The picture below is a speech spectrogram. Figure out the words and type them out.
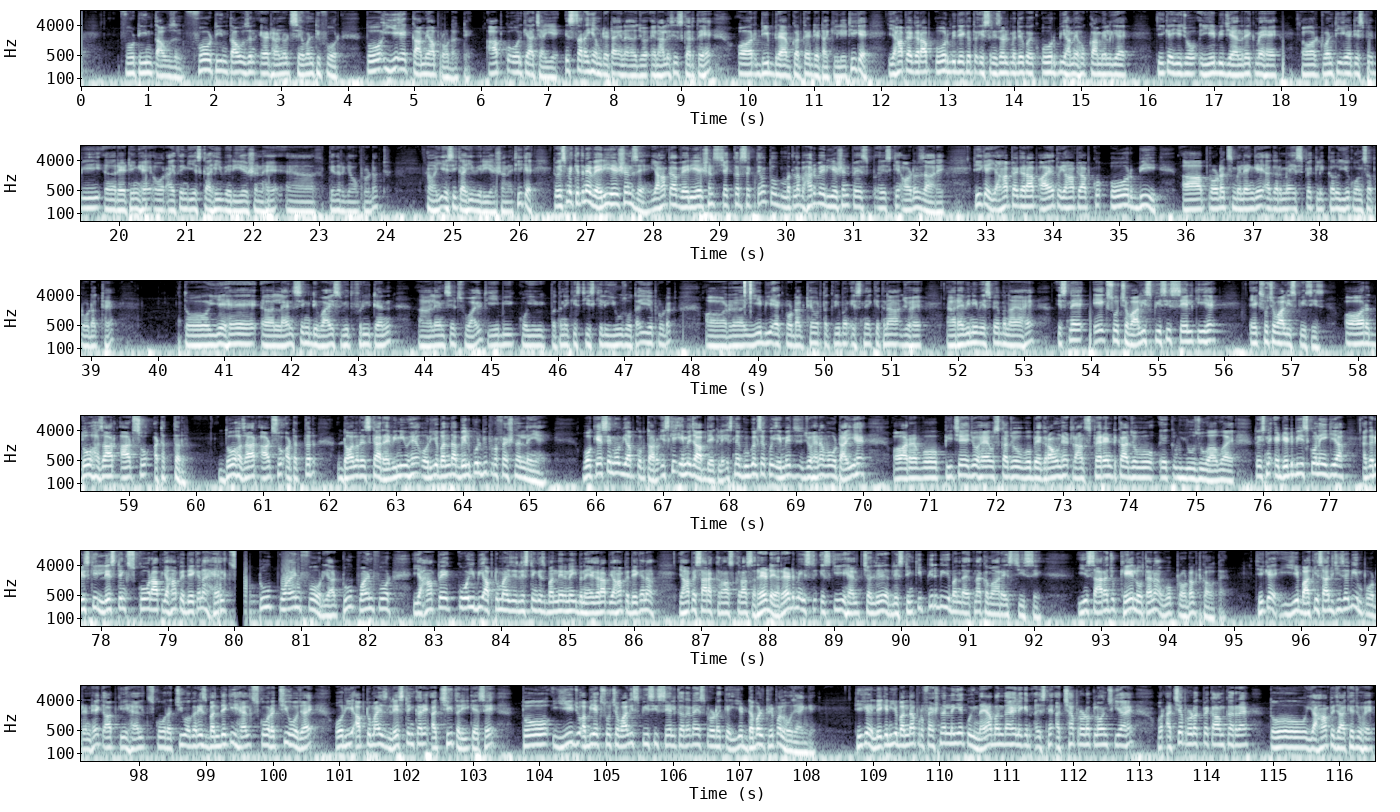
Fourteen thousand fourteen thousand eight hundred seventy four तो ये एक कामयाब प्रोडक्ट है। आपको और क्या चाहिए? इस तरह ही हम डेटा जो एनालिसिस करते हैं और डीप ड्राइव करते हैं डेटा के लिए, ठीक है? यहाँ पे अगर आप और भी देखें तो इस रिज़ल्ट में देखो, एक और भी हमें हुक्का मिल गया है, ठीक है? ये जो, ये भी जेनरिक में है और 28 इस पर भी रेटिंग है और आई थिंक ये इसका ही वेरिएशन है किधर गया वो प्रोडक्ट हाँ ये इसी का ही वेरिएशन है ठीक है? तो इसमें कितने वेरिएशन हैं? यहाँ पे आप वेरिएशन चेक कर सकते हो तो मतलब हर वेरिएशन पे इस, इसके ऑर्डर्स आ रहे हैं ठीक है? यहाँ पे अगर आप आए तो यहाँ पे आपको और भी प्रोडक्ट्स मिलेंगे अगर मैं इस पर क्लिक करूँ ये कौन सा प्रोडक्ट है? तो ये है lancing device with free ten lancets white ये भी कोई पता नहीं किस चीज़ के लिए यूज़ होता है ये प्रोडक्ट और ये भी एक प्रोडक्ट है और तकरीबन इसने कितना जो है रेवेन्यू इस पर बनाया है। इसने एक पीसीस सेल की है, एक पीसीस और दो हज़ार आठ सौ अठहत्तर, दो हज़ार आठ सौ अठहत्तर डॉलर इसका रेवेन्यू है, और ये बंदा बिल्कुल भी प्रोफेशनल नहीं है। वो कैसे मैं भी आपको बता रहा हूँ। इसकी इमेज आप देख ले। इसने गूगल से कोई इमेज जो है ना वो उठाई है और वो पीछे जो है उसका जो वो बैकग्राउंड है ट्रांसपेरेंट का जो वो एक यूज़ हुआ हुआ है। तो इसने एडिट भी इसको नहीं किया। अगर इसकी लिस्टिंग स्कोर आप यहाँ पे देखें ना हेल्थ 2.4 या 2.4 यहाँ पे कोई भी ऑप्टिमाइज लिस्टिंग इस बंदे ने नहीं बनाई। अगर आप यहाँ पे देखें ना यहाँ पे सारा क्रॉस क्रॉस रेड है। रेड में इस, इसकी हेल्थ चल रही है लिस्टिंग की फिर भी ये बंदा इतना कमा रहा है इस चीज़ से। ये सारा जो खेल होता है ना वो प्रोडक्ट का होता है। ठीक है, ये बाकी सारी चीज़ें भी इंपॉर्टेंट है कि आपकी हेल्थ स्कोर अच्छी हो। अगर इस बंदे की हेल्थ स्कोर अच्छी हो जाए और ये ऑप्टोमाइज लिस्टिंग करे अच्छी तरीके से तो ये जो अभी एक सौ चवालीस सेल कर रहे हैं इस प्रोडक्ट के, ये डबल ट्रिपल हो जाएँगे। ठीक है, लेकिन ये बंदा प्रोफेशनल नहीं है, कोई नया बंदा है, लेकिन इसने अच्छा प्रोडक्ट लॉन्च किया है और अच्छे प्रोडक्ट पे काम कर रहा है तो यहाँ पे जाके जो है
